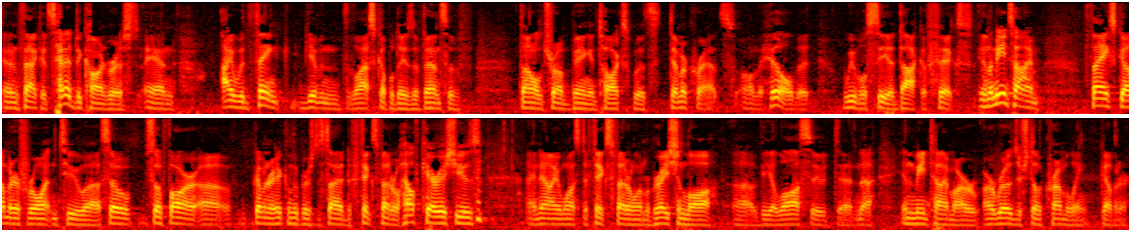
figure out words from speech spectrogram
and in fact, it's headed to Congress. And I would think, given the last couple of days' events of Donald Trump being in talks with Democrats on the Hill, that we will see a DACA fix. In the meantime, thanks, Governor, for wanting to. Uh, so so far, uh, Governor Hickenlooper has decided to fix federal health care issues, and now he wants to fix federal immigration law uh, via lawsuit. And uh, in the meantime, our, our roads are still crumbling, Governor.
